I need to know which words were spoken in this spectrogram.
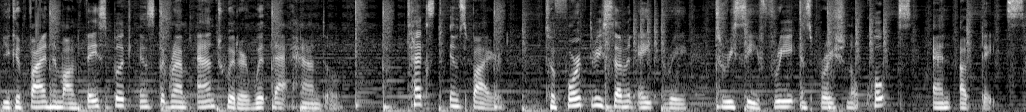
You can find him on Facebook, Instagram, and Twitter with that handle. Text Inspired to 43783 to receive free inspirational quotes and updates.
